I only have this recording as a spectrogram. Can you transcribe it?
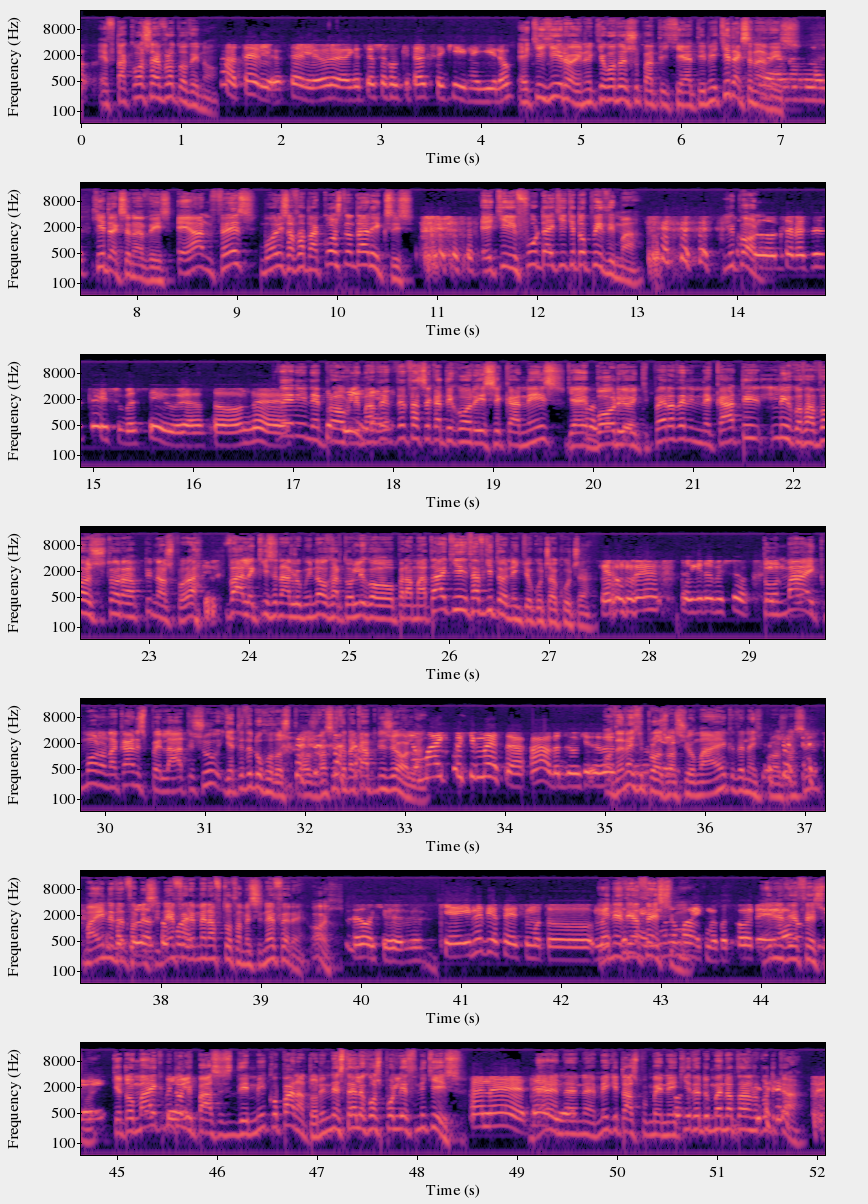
700 ευρώ το δίνω. Α, τέλειο, τέλειο, ωραία. Γιατί όσο έχω κοιτάξει εκεί είναι γύρω. Εκεί γύρω είναι και εγώ δεν σου είπα τυχαία τιμή. Κοίταξε να Ναι, δεις. ναι, ναι. Κοίταξε να δεις. Εάν θες, μπορείς αυτά τα κόστη να τα ρίξεις. εκεί η φούντα, εκεί και το πίδημα. λοιπόν. Θα το ξανασυζητήσουμε σίγουρα αυτό, ναι. Δεν είναι Και πρόβλημα. τι είναι; Δεν, δεν θα σε κατηγορήσει κανείς για εμπόριο εκεί πέρα. Δεν είναι κάτι. Λίγο θα δώσεις τώρα. Τι να σου πω. α, Βάλε εκεί σε ένα αλουμινόχαρτο λίγο πραγματάκι. Θα βγει το ενίκιο κούτσα κούτσα. Κάνουμε, θα βγει το μισό. Τον Μάικ μόνο να κάνεις πελάτη σου, γιατί δεν του έχω δώσει πρόσβαση, θα τα κάπνιζε Το όλα. Μάικ το έχει μέσα. Α, δεν το έχει. Ο, δεν έχει πρόσβαση ο Μάικ, δεν έχει πρόσβαση. Μα είναι, δεν θα με Απλά το συνέφερε Mike. με αυτό, θα με συνέφερε; Όχι. Ε, όχι, βέβαια. Και είναι διαθέσιμο το. Είναι μέχρι το mail, διαθέσιμο. Μόνο Mike μου είπατε. Ωραία, Είναι διαθέσιμο. οκ. Και το Μάικ μην το λυπάσαι στην τιμή, κοπάνα τον. Είναι στέλεχος πολυεθνικής. Α, ναι, Ναι, τέλειος. ναι, ναι. Μην κοιτάς που μένει εκεί, δεν του μένουν από τα ναρκωτικά.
